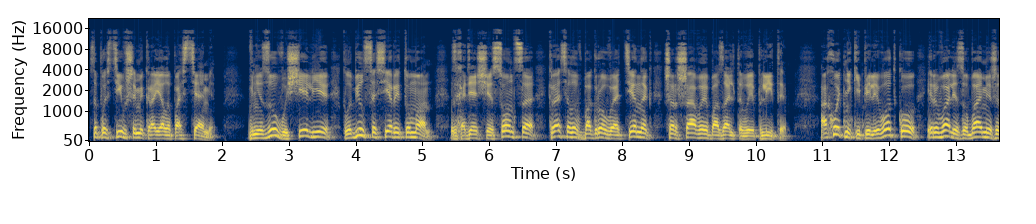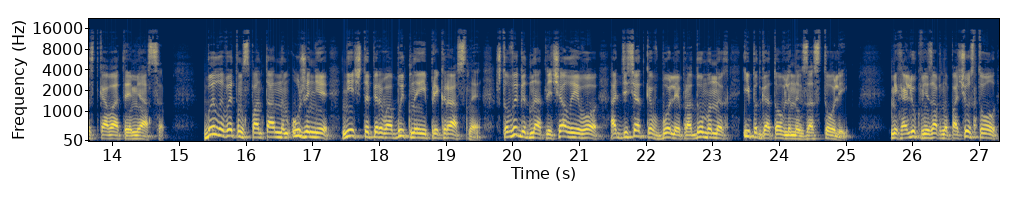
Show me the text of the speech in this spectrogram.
с опустившими края лопастями. Внизу, в ущелье, клубился серый туман. Заходящее солнце красило в багровый оттенок шершавые базальтовые плиты. Охотники пили водку и рвали зубами жестковатое мясо. Было в этом спонтанном ужине нечто первобытное и прекрасное, что выгодно отличало его от десятков более продуманных и подготовленных застолий. Михайлюк внезапно почувствовал,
